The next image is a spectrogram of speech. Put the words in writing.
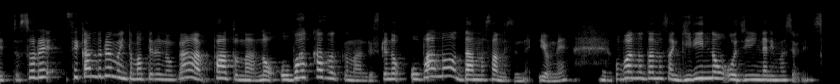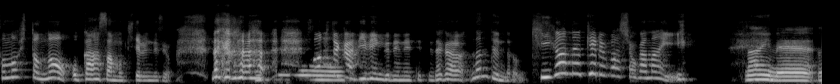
えっと、それセカンドルームに泊まってるのがパートナーのおば家族なんですけどおばの旦那さんですよねよね。うん。おばの旦那さん義理のおじになりますよね。その人のお母さんも来てるんですよ。だからその人がリビングで寝ててだからなんて言うんだろう気が抜ける場所がない。ないね。う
